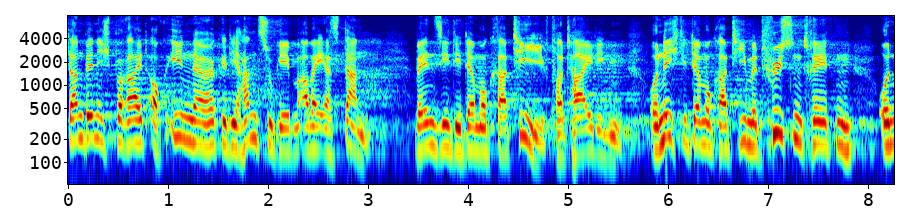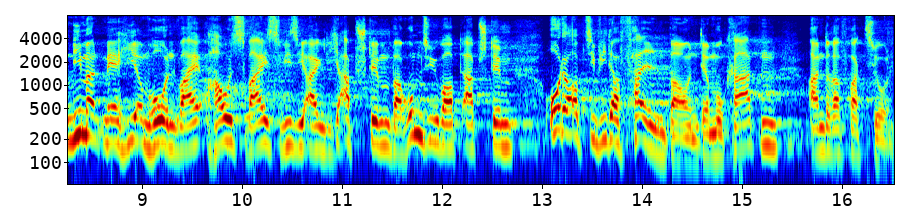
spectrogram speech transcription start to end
dann bin ich bereit, auch Ihnen, Herr Höcke, die Hand zu geben, aber erst dann, wenn Sie die Demokratie verteidigen und nicht die Demokratie mit Füßen treten und niemand mehr hier im Hohen Haus weiß, wie Sie eigentlich abstimmen, warum Sie überhaupt abstimmen oder ob Sie wieder Fallen bauen. Demokraten anderer Fraktionen.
